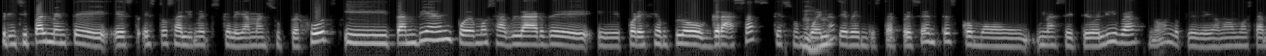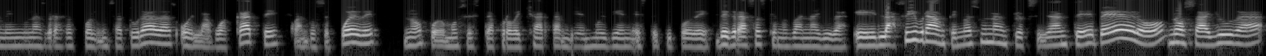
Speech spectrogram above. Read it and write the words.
principalmente estos alimentos que le llaman superfoods. Y también podemos hablar de, eh, por ejemplo, grasas que son buenas, deben de estar presentes, como un aceite de oliva, ¿no? Lo que llamamos también unas grasas poliinsaturadas o el aguacate cuando se puede. ¿No? Podemos este, aprovechar también muy bien este tipo de, de grasas que nos van a ayudar. Eh, la fibra, aunque no es un antioxidante, pero nos ayuda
